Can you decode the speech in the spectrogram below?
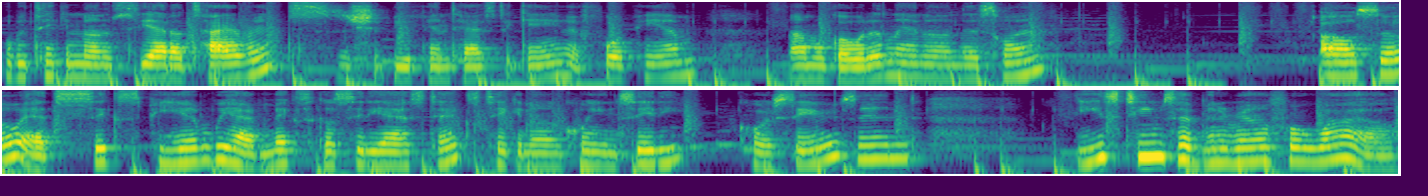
will be taking on the Seattle Tyrants. It should be a fantastic game at 4 p.m. I'm going to go with Atlanta on this one. Also, at 6 p.m., we have Mexico City Aztecs taking on Queen City Corsairs, and these teams have been around for a while.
